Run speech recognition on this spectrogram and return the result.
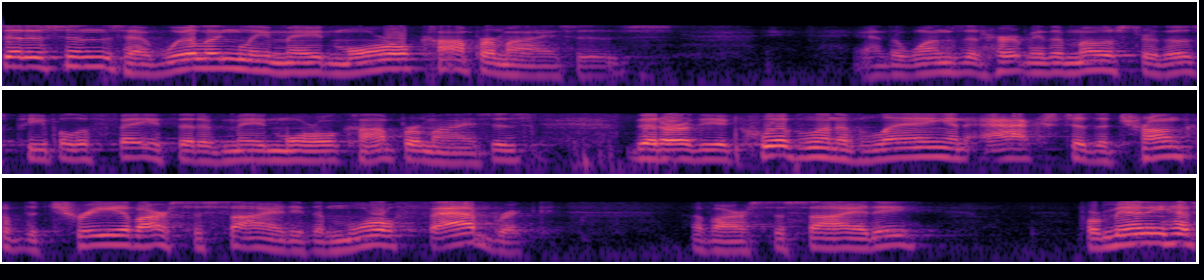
citizens have willingly made moral compromises. And the ones that hurt me the most are those people of faith that have made moral compromises that are the equivalent of laying an axe to the trunk of the tree of our society, the moral fabric of our society. For many have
